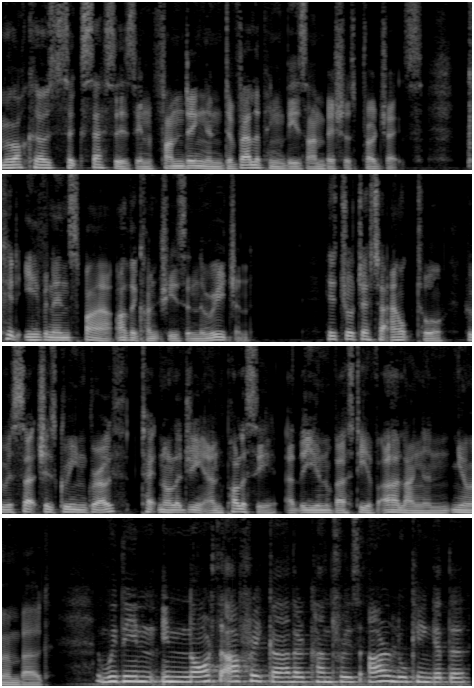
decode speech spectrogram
Morocco's successes in funding and developing these ambitious projects could even inspire other countries in the region. Here's Georgeta Auktor, who researches green growth, technology, and policy at the University of Erlangen Nuremberg. Within in North Africa, other countries are looking at the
